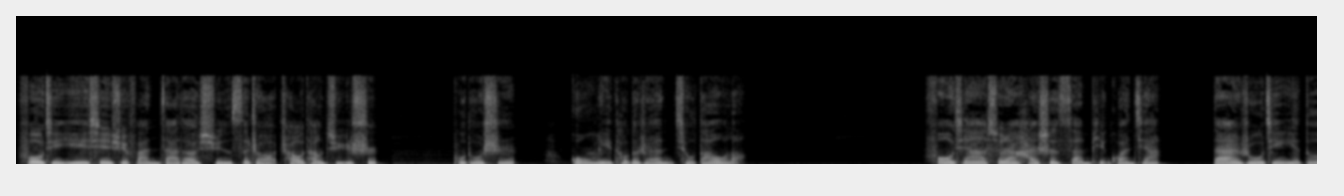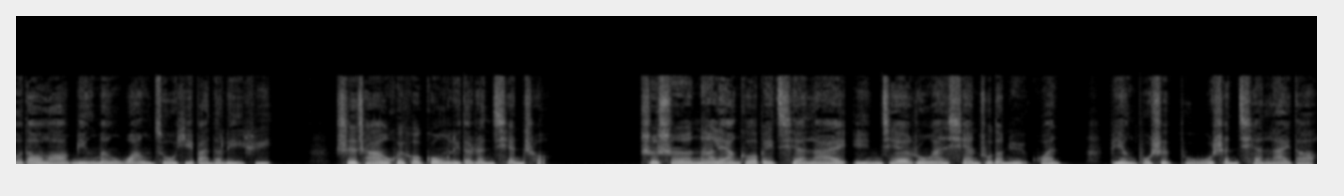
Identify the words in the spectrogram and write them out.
傅锦仪心绪繁杂的寻思着朝堂局势，不多时，宫里头的人就到了。傅家虽然还是三品官家。但如今也得到了名门望族一般的礼遇，时常会和宫里的人牵扯。只是那两个被遣来迎接荣安县主的女官，并不是独身前来的。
